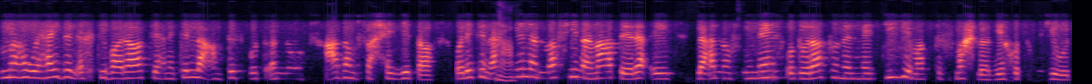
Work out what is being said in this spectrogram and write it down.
ما هو هيدي الاختبارات يعني كلها عم تثبت إنه عدم صحيتها. ولكن نعم. أحيانا ما فينا نعطي رأي لأنه في ناس قدراتهم المادية ما بتسمح لهم ياخذوا بيوت.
